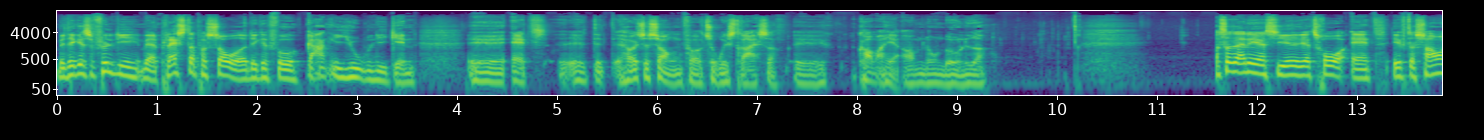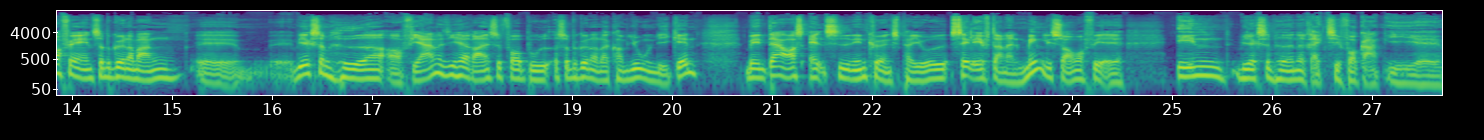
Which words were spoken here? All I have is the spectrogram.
Men det kan selvfølgelig være et plaster på såret, og det kan få gang i julen igen, øh, at øh, højsæsonen for turistrejser øh, kommer her om nogle måneder. Og så er det, jeg siger, jeg tror, at efter sommerferien, så begynder mange øh, virksomheder at fjerne de her rejseforbud, og så begynder der at komme julen igen. Men der er også altid en indkøringsperiode, selv efter en almindelig sommerferie, inden virksomhederne rigtig får gang i, øh,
